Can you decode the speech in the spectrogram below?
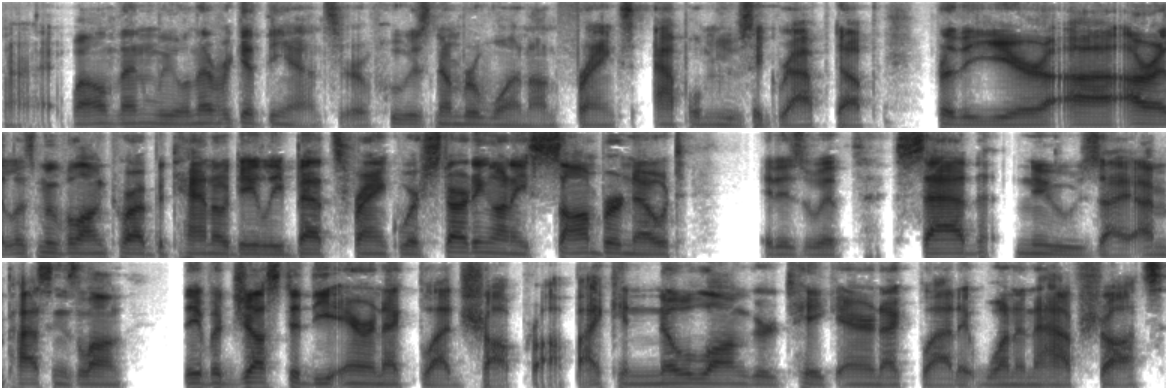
All right. Well, then we will never get the answer of who is number one on Frank's Apple Music wrapped up for the year. Uh, all right, let's move along to our Betano Daily Bets. Frank, we're starting on a somber note. It is with sad news. I, am passing this along. They've adjusted the Aaron Ekblad shot prop. I can no longer take Aaron Ekblad at one and a half shots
